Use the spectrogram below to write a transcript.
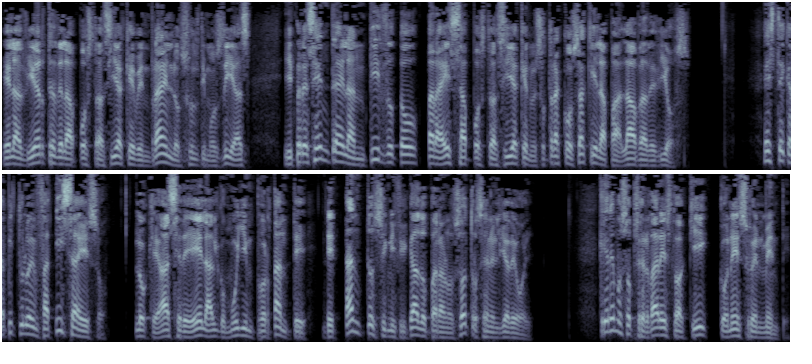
Él advierte de la apostasía que vendrá en los últimos días y presenta el antídoto para esa apostasía que no es otra cosa que la palabra de Dios. Este capítulo enfatiza eso, lo que hace de él algo muy importante, de tanto significado para nosotros en el día de hoy. Queremos observar esto aquí con eso en mente.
